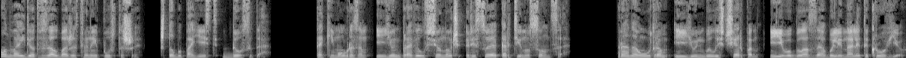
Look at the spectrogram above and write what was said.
он войдет в зал божественной пустоши, чтобы поесть досыта. Таким образом, Июнь провел всю ночь, рисуя картину солнца. Рано утром Июнь был исчерпан, и его глаза были налиты кровью.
